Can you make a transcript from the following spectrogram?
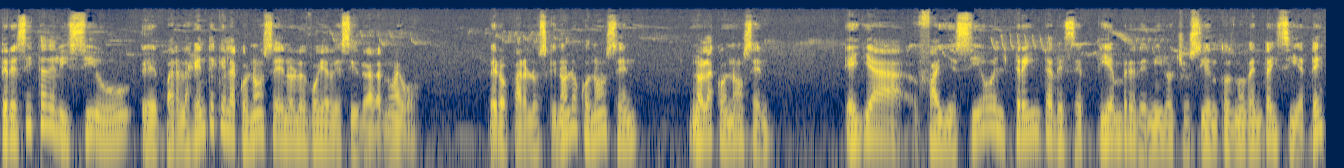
Teresita de Lisieux, eh, para la gente que la conoce, no les voy a decir nada nuevo, pero para los que no lo conocen, no la conocen, ella falleció el 30 de septiembre de 1897.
